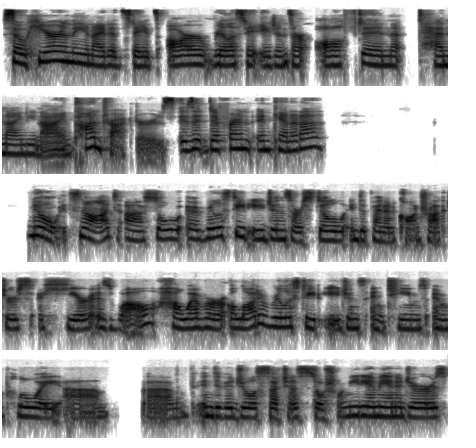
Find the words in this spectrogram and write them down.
So here in the United States, our real estate agents are often 1099 contractors. Is it different in Canada? No, it's not. Uh, so, uh, real estate agents are still independent contractors here as well. However, a lot of real estate agents and teams employ um, um, individuals such as social media managers,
